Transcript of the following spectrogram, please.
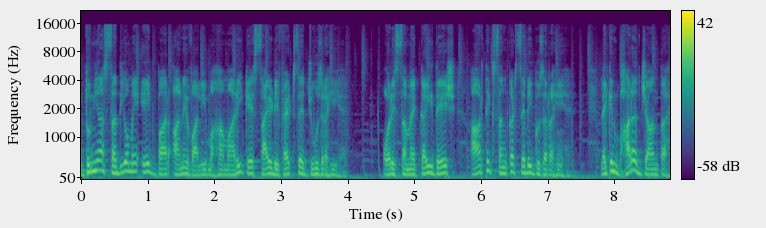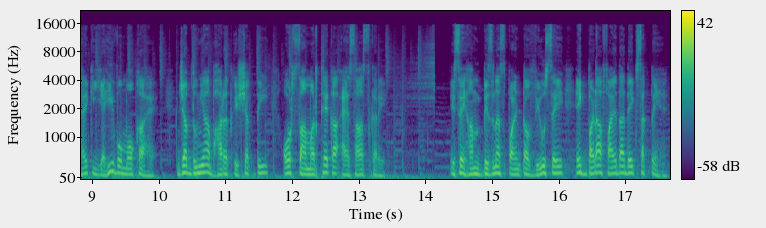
दुनिया सदियों में एक बार आने वाली महामारी के साइड इफ़ेक्ट से जूझ रही है, और इस समय कई देश आर्थिक संकट से भी गुजर रहे हैं। लेकिन भारत जानता है कि यही वो मौका है, जब दुनिया भारत की शक्ति और सामर्थ्य का एहसास करे। इसे हम बिज़नेस पॉइंट ऑफ़ व्यू से एक बड़ा फ़ायदा देख सकते हैं।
